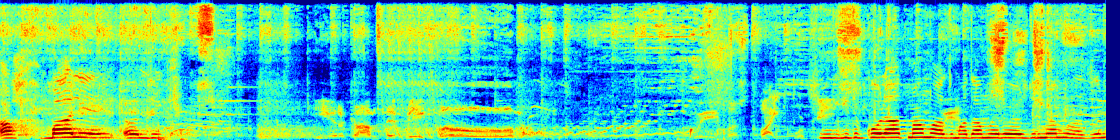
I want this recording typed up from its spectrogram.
Ah Barley öldük. Here comes the big boom. Şimdi gidip gol atmam lazım. Adamları öldürmem lazım.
